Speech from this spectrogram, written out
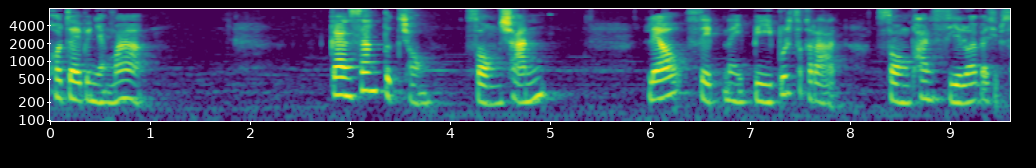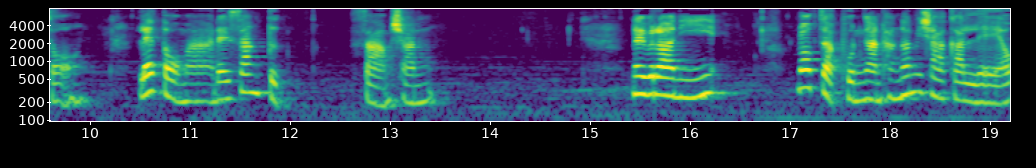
พอใจเป็นอย่างมาก การสร้างตึกช่องสองชั้น แล้วเสร็จในปีพุทธศักราช 2482 และต่อมาได้สร้างตึก 3 ชั้น ในเวลานี้ นอกจากผลงานทางด้านวิชาการแล้ว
